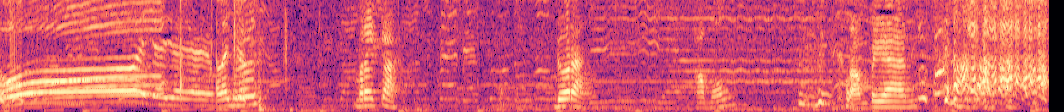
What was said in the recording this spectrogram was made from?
Oh, iya iya iya. Lanjut. Terus mereka. Dorang. Kamong. Sampean.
